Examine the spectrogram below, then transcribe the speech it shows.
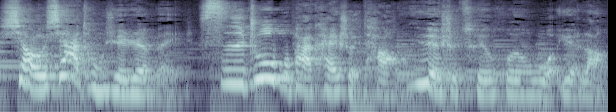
小夏同学认为，死猪不怕开水烫，越是催婚我越浪，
